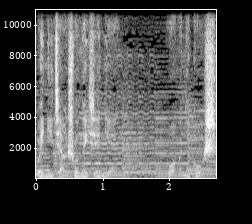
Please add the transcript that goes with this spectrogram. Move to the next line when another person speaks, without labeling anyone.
为你讲述那些年我们的故事。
